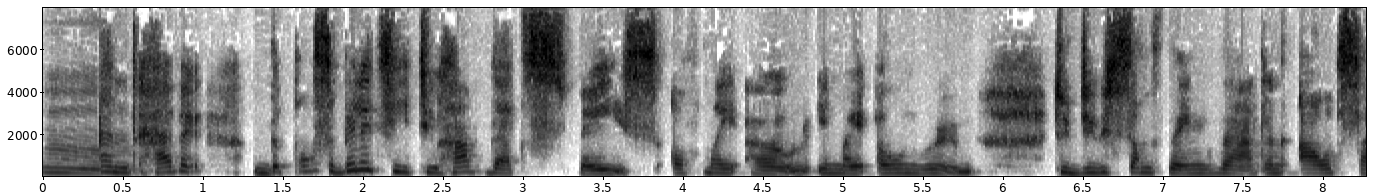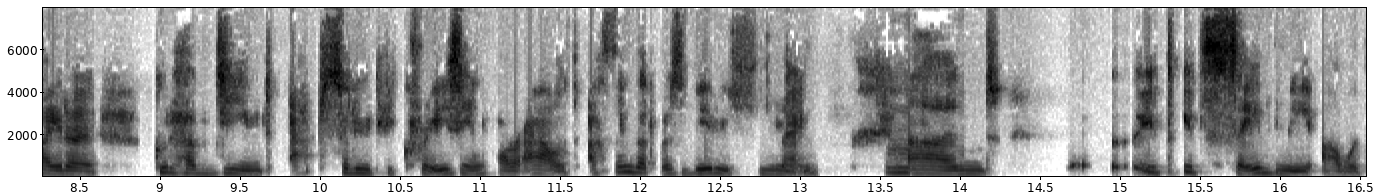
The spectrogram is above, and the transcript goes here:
mm. and having the possibility to have that space of my own in my own room to do something that an outsider could have deemed absolutely crazy and far out i think that was very healing mm. and it, it saved me i would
